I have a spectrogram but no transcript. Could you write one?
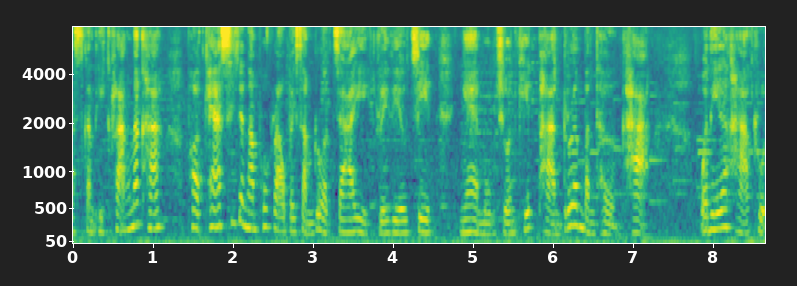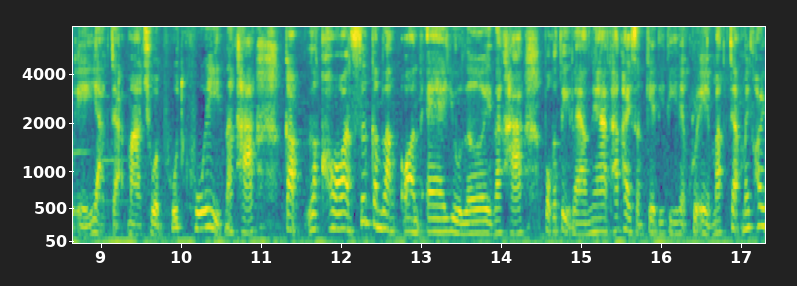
สต์กันอีกครั้งนะคะ พอดแคสต์ที่จะนำพวกเราไปสำรวจใจ รีวิวจิต แง่มุมชวนคิดผ่านเรื่องบันเทิงค่ะ วันนี้นะคะครูเออยากจะมาชวนพูดคุยนะคะ กับละครซึ่งกำลัง on air อยู่เลยนะคะ ปกติแล้วเนี่ยถ้าใครสังเกตดีๆเนี่ยครูเอมักจะไม่ค่อย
